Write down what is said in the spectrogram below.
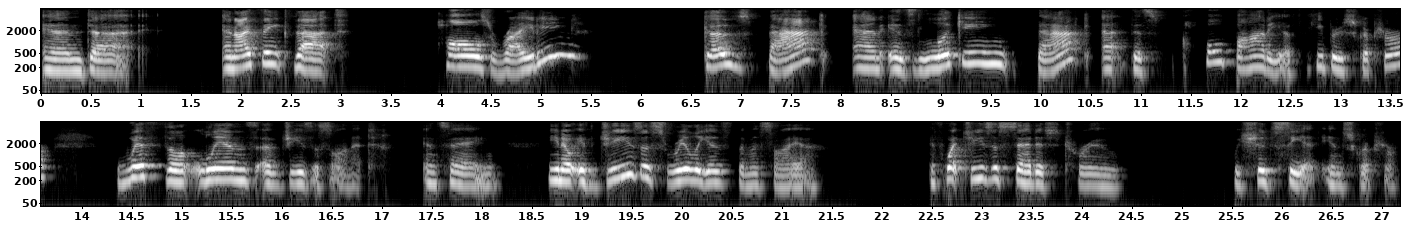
and uh and I think that Paul's writing goes back and is looking back at this whole body of Hebrew scripture with the lens of Jesus on it and saying, you know, if Jesus really is the Messiah, if what Jesus said is true, we should see it in scripture.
